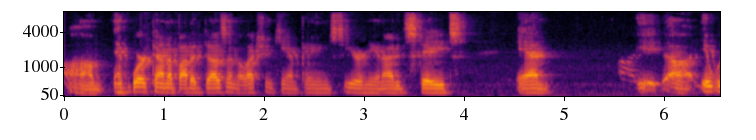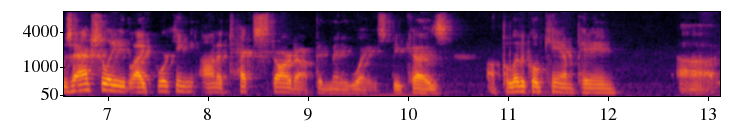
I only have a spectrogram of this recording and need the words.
um, have worked on about a dozen election campaigns here in the United States, and uh, it was actually like working on a tech startup in many ways because a political campaign uh,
